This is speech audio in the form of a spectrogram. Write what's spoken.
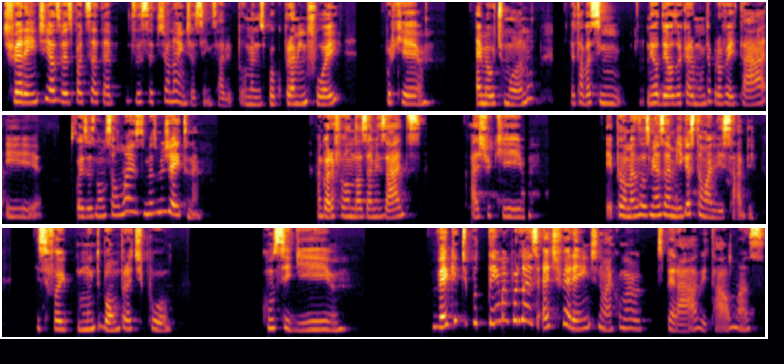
diferente e às vezes pode ser até decepcionante, assim, sabe? Pelo menos um pouco para mim foi, porque é meu último ano. Eu tava assim, meu Deus, eu quero muito aproveitar e as coisas não são mais do mesmo jeito, né? Agora, falando das amizades, acho que pelo menos as minhas amigas estão ali, sabe? Isso foi muito bom para tipo conseguir ver que tipo tem uma importância. É diferente, não é como eu esperava e tal, mas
